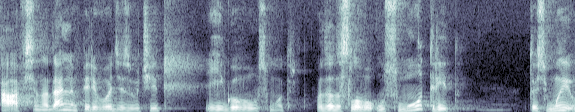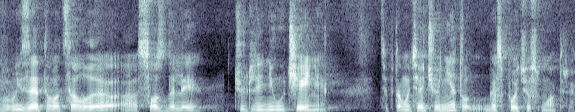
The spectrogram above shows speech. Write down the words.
А в синодальном переводе звучит и Иегова усмотрит. Вот это слово усмотрит, то есть мы из этого целое а, создали чуть ли не учение. Типа там у тебя чего нету, Господь усмотрит.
